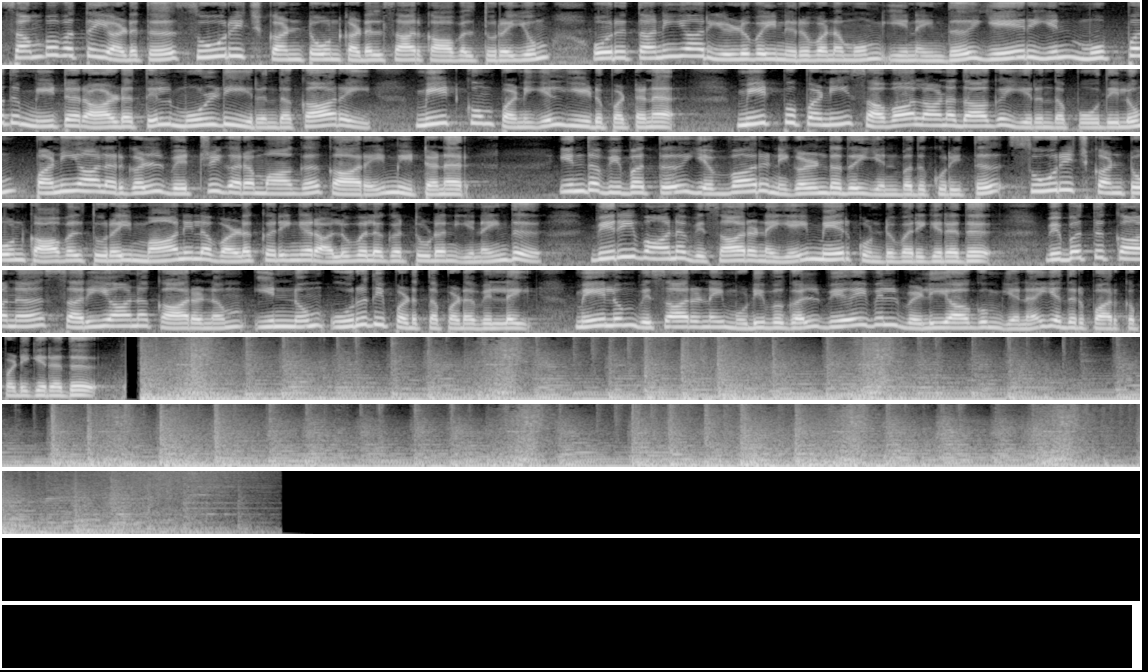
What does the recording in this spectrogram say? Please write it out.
சம்பவத்தை அடுத்து சூரிச் கண்டோன் கடல்சார் காவல்துறையும் ஒரு தனியார் இழுவை நிறுவனமும் இணைந்து ஏரியின் முப்பது மீட்டர் ஆழத்தில் மூழ்கியிருந்த காரை மீட்கும் பணியில் ஈடுபட்டன. மீட்பு பணி சவாலானதாக இருந்த போதிலும் பணியாளர்கள் வெற்றிகரமாக காரை மீட்டனர். இந்த விபத்து எவ்வாறு நிகழ்ந்தது என்பது குறித்து சூரிச் கண்டோன் காவல்துறை மாநில வழக்கறிஞர் அலுவலகத்துடன் இணைந்து விரிவான விசாரணையை மேற்கொண்டு வருகிறது. விபத்துக்கான சரியான காரணம் இன்னும் உறுதிப்படுத்தப்படவில்லை. மேலும் விசாரணை முடிவுகள் விரைவில் வெளியாகும் என எதிர்பார்க்கப்படுகிறது.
